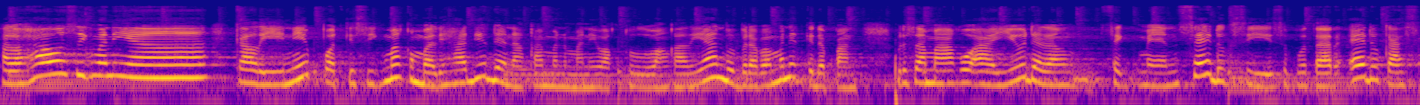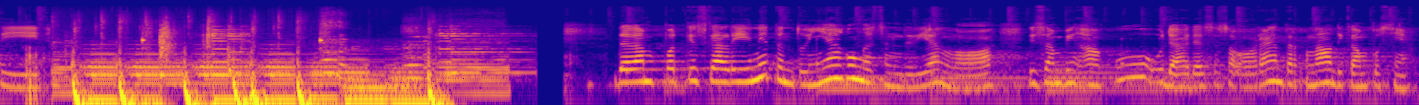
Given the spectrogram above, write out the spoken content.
Halo halo Sigmania. Kali ini podcast Sigma kembali hadir dan akan menemani waktu luang kalian beberapa menit ke depan. Bersama aku Ayu dalam segmen seduksi seputar edukasi. Dalam podcast kali ini tentunya aku nggak sendirian loh. Di samping aku udah ada seseorang yang terkenal di kampusnya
